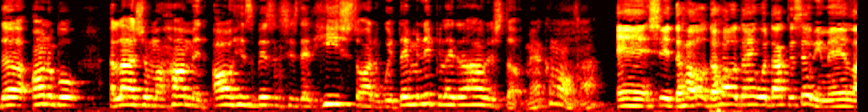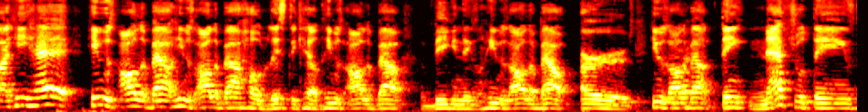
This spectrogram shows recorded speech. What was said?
the honorable Elijah Muhammad, all his businesses that he started with, they manipulated all this stuff, man. Come on, man. And shit, the whole the whole thing with Dr. Sebi, man, like he had he was all about he was all about holistic health. He was all about veganism. He was all about herbs. He was all Right. about think natural things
